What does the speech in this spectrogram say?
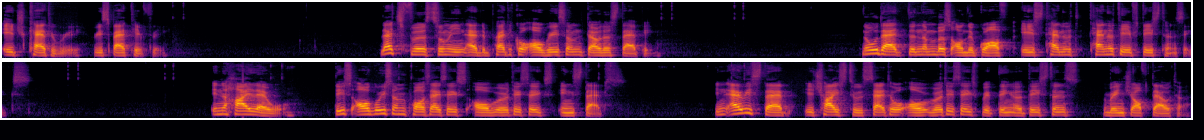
each category, respectively. Let's first zoom in at the practical algorithm delta stepping. Note that the numbers on the graph is tentative distances. In a high level, this algorithm processes all vertices in steps. In every step, it tries to settle all vertices within a distance range of delta.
